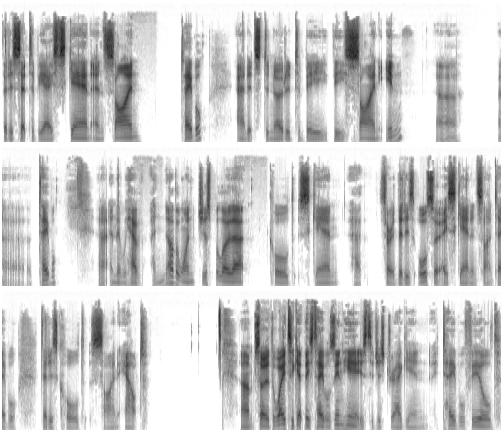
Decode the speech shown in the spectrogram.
that is set to be a scan and sign table, and it's denoted to be the sign in uh, uh, table. Uh, and then we have another one just below that called scan, uh, sorry, that is also a scan and sign table that is called sign out. Um, so the way to get these tables in here is to just drag in a table field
